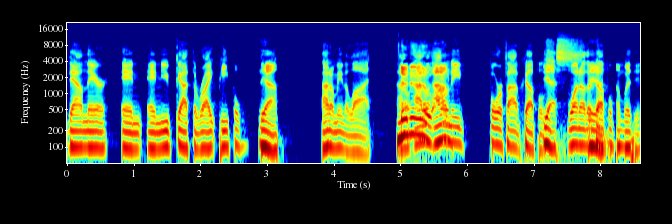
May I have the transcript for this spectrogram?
down there, and and you've got the right people, yeah. I don't mean a lot. I No, don't- no, I don't, I I'm- don't need four or five couples. Yes. one other Yeah, couple. I'm with you.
